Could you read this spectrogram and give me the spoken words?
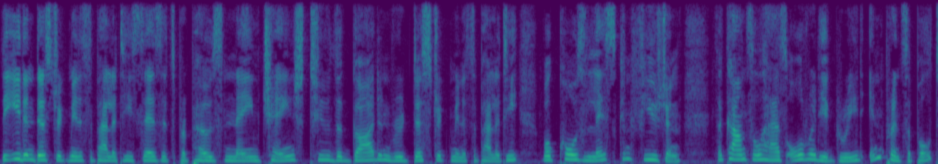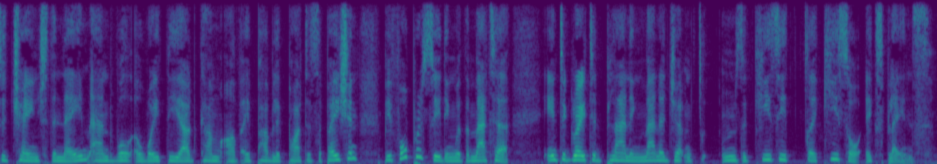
The Eden District Municipality says its proposed name change to the Garden Route District Municipality will cause less confusion. The council has already agreed in principle to change the name and will await the outcome of a public participation before proceeding with the matter. Integrated Planning Manager Mzukisi Kiso explains.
